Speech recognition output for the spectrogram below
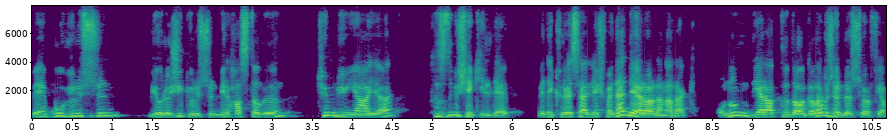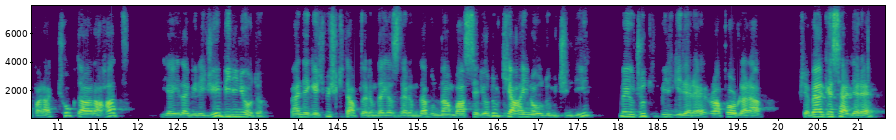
Ve bu virüsün, biyolojik virüsün bir hastalığın tüm dünyaya hızlı bir şekilde ve de küreselleşmeden de yararlanarak onun yarattığı dalgalar üzerinde sörf yaparak çok daha rahat yayılabileceği biliniyordu. Ben de geçmiş kitaplarımda, yazılarımda bundan bahsediyordum. Kahin olduğum için değil, mevcut bilgilere, raporlara, işte belgesellere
